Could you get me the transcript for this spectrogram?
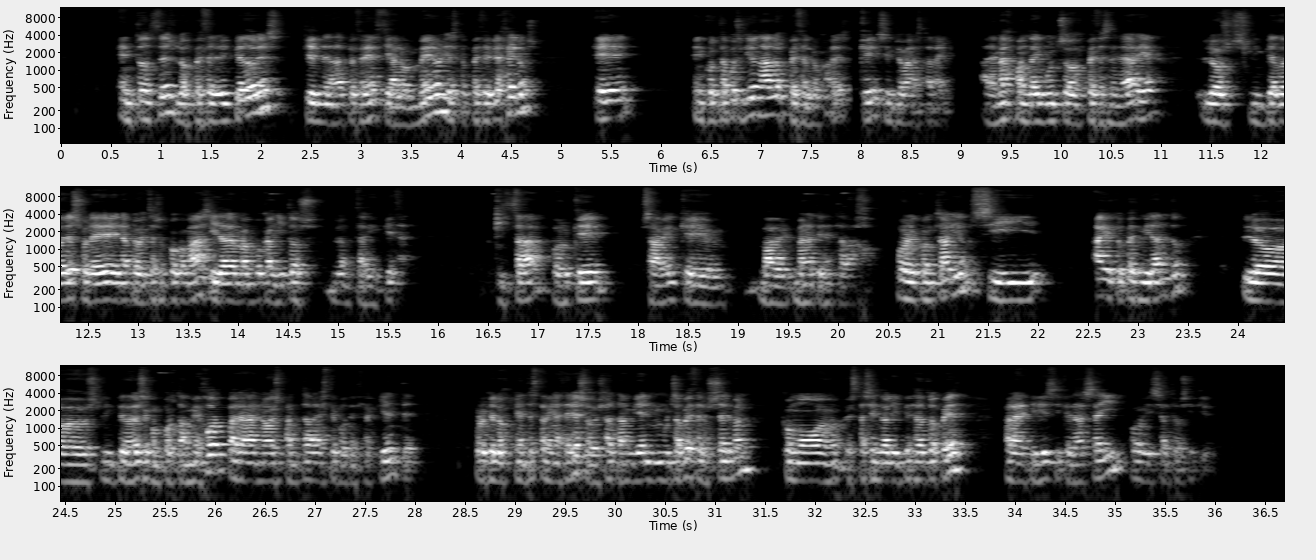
Entonces, los peces limpiadores tienden a dar preferencia a los meros y a estos peces viajeros eh, en contraposición a los peces locales, que siempre van a estar ahí. Además, cuando hay muchos peces en el área, los limpiadores suelen aprovecharse un poco más y dar más bocaditos durante la limpieza. Quizá porque saben que van a tener trabajo. Por el contrario, si hay otro pez mirando, los limpiadores se comportan mejor para no espantar a este potencial cliente. Porque los clientes también hacen eso, o sea, también muchas veces observan cómo está siendo la limpieza de otro pez para decidir si quedarse ahí o irse a otro sitio.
